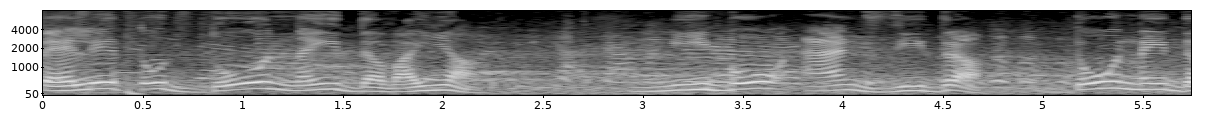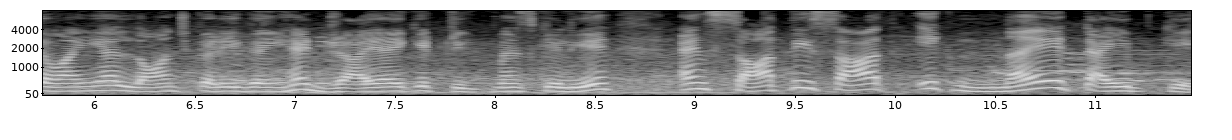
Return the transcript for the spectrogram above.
पहले तो दो नई दवाइयाँ, नीबो एंड जीद्रा, दो नई दवाइयाँ लॉन्च करी गई हैं ड्राई आई के ट्रीटमेंट्स के लिए एंड साथ ही साथ एक नए टाइप के,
